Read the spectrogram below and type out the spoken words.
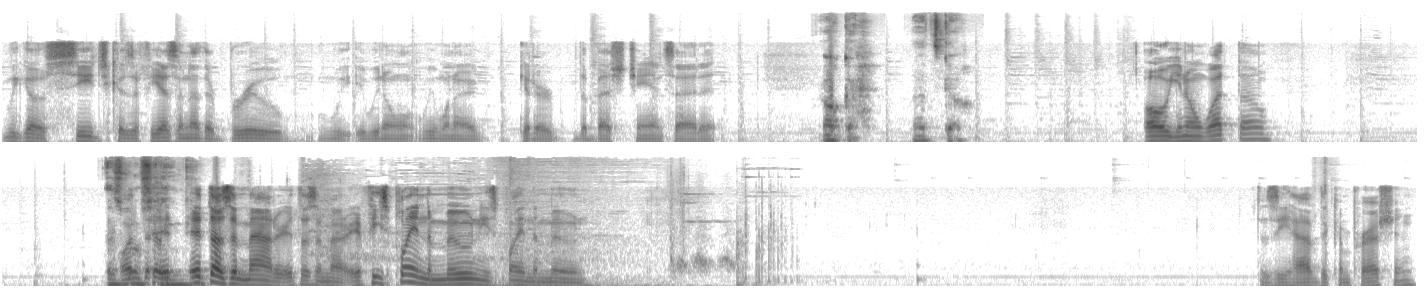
we go siege because if he has another brew, we we don't we want to get our the best chance at it. Okay, let's go. Oh, you know what though? That's What what I'm it, it doesn't matter. It doesn't matter. If he's playing the moon, he's playing the moon. Does he have the compression?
